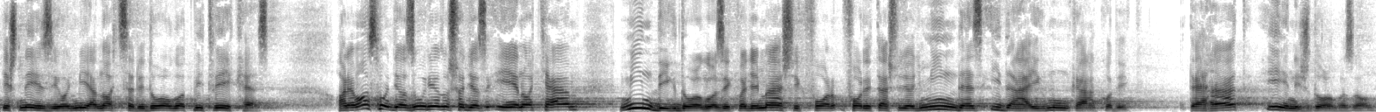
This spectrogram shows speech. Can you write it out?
és nézi, hogy milyen nagyszerű dolgot vitt véghez. Hanem azt mondja az Úr Jézus, hogy az én atyám mindig dolgozik, vagy egy másik fordítás, hogy mindez idáig munkálkodik. Tehát én is dolgozom.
